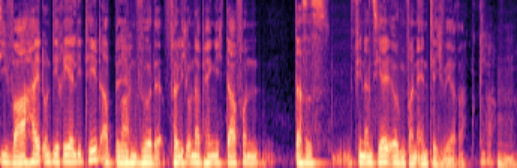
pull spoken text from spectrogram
die Wahrheit und die Realität abbilden nein. würde. Völlig unabhängig davon, dass es finanziell irgendwann endlich wäre. Klar. Mhm.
